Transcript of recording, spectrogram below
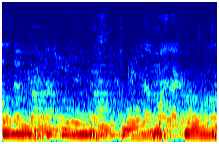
Я понял, я понял.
